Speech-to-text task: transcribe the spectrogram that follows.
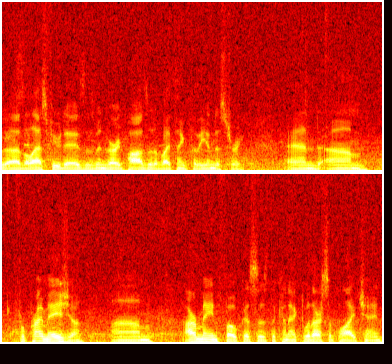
uh, the last few days has been very positive, I think, for the industry. And um, for PrimeAsia, um, our main focus is to connect with our supply chain,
